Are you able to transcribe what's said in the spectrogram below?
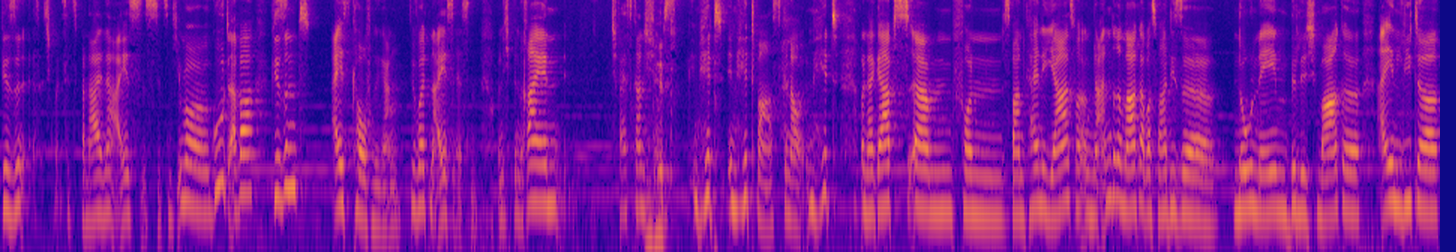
Wir sind, ich meine, ist jetzt banal, ne? Eis ist jetzt nicht immer gut, aber wir sind Eis kaufen gegangen. Wir wollten Eis essen. Und ich bin rein, ich weiß gar nicht, Im Hit. im Hit, im Hit war es, genau, im Hit. Und da gab es ähm, von, es waren keine Ja, es war irgendeine andere Marke, aber es war diese No-Name-Billig-Marke, ein Liter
